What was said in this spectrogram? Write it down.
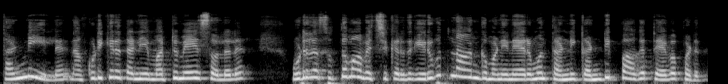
தண்ணி இல்லை. நான் குடிக்கிற தண்ணியை மட்டுமே சொல்லல. உடலை சுத்தமா வச்சுக்கிறதுக்கு இருபத்தி நான்கு மணி நேரமும் தண்ணி கண்டிப்பாக தேவைப்படுது.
